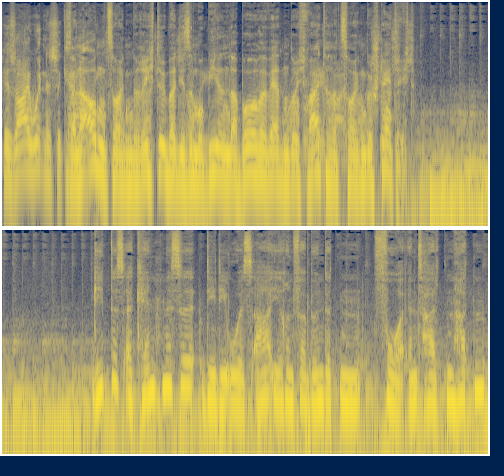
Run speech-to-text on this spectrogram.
Seine Augenzeugenberichte über diese mobilen Labore werden durch weitere Zeugen bestätigt. Gibt es Erkenntnisse, die die USA ihren Verbündeten vorenthalten hatten?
